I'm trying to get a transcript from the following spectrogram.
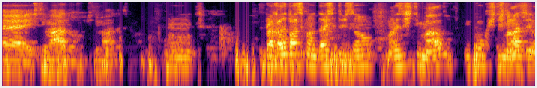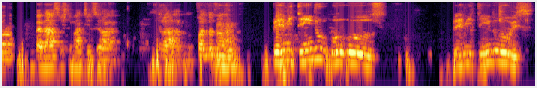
É, estimado, estimado. Hum, para cada participante da instituição, mais estimado, um pouco estimado, sei lá. Um pedaço estimativo, sei lá. Sei lá, pode dizendo. Permitindo o- os. Permitindo os.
